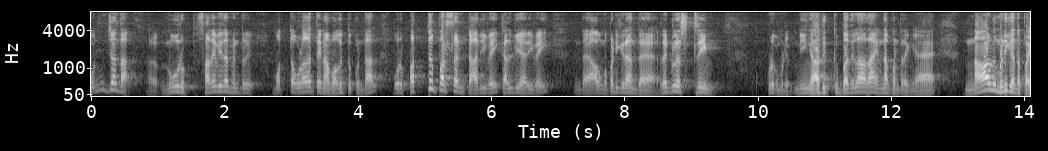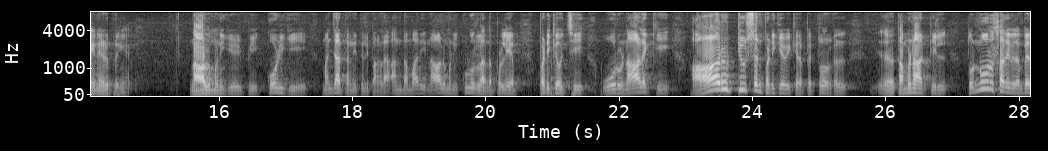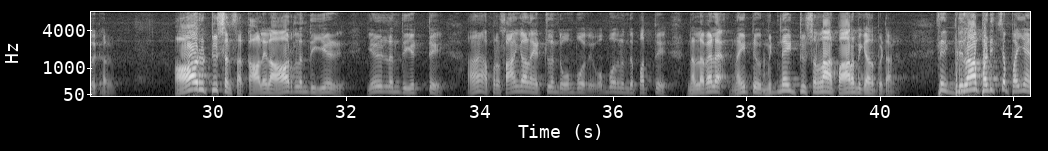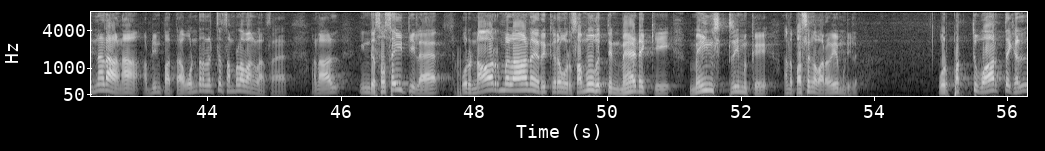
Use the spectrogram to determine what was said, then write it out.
கொஞ்சம் தான் நூறு சதவீதம் என்று மொத்த உலகத்தை நாம் வகுத்து கொண்டால் ஒரு பத்து பர்சன்ட் அறிவை கல்வி அறிவை இந்த அவங்க படிக்கிற அந்த ரெகுலர் ஸ்ட்ரீம் கொடுக்க முடியும். நீங்கள் அதுக்கு பதிலாக தான் என்ன பண்ணுறீங்க நாலு மணிக்கு அந்த பையனை எழுப்புறீங்க. நாலு மணிக்கு எழுப்பி கோழிக்கு மஞ்சள் தண்ணி தெளிப்பாங்களே அந்த மாதிரி நாலு மணி குளிரில் அந்த பிள்ளைய படிக்க வச்சு ஒரு நாளைக்கு ஆறு டியூஷன் படிக்க வைக்கிற பெற்றோர்கள் தமிழ்நாட்டில் தொண்ணூறு சதவீதம் பேர் இருக்கார்கள். ஆறு டியூஷன் சார் காலையில் ஆறுலேருந்து ஏழு ஏழுலேருந்து எட்டு அப்புறம் சாயங்காலம் எட்டுலேருந்து ஒம்பது ஒம்போதுலேருந்து பத்து. நல்ல வேளை நைட்டு மிட் நைட் டியூஷன்லாம் இப்போ ஆரம்பிக்காத போயிட்டாங்க. சரி இப்படிலாம் படித்த பையன் என்னடா ஆனா அப்படின்னு பார்த்தா ஒன்றரை லட்சம் சம்பளம் வாங்கலாம் சார். ஆனால் இந்த சொசைட்டியில் ஒரு நார்மலான இருக்கிற ஒரு சமூகத்தின் மேடைக்கு மெயின் ஸ்ட்ரீமுக்கு அந்த பசங்க வரவே முடியல. ஒரு பத்து வார்த்தைகள்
